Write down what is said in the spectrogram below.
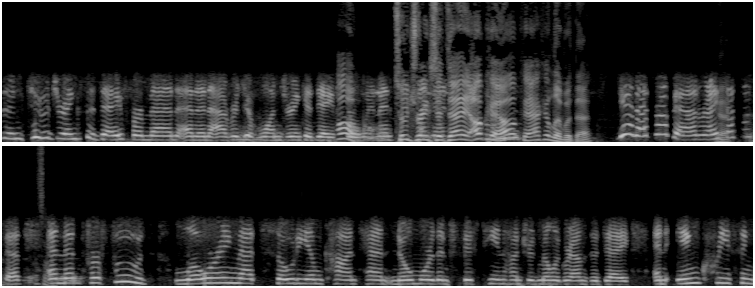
than two drinks a day for men and an average of one drink a day for women. Two drinks a day? Okay, Mhm. okay. I can live with that. Yeah, that's not bad, right? Yeah. That's not bad. And then for foods, lowering that sodium content no more than 1,500 milligrams a day and increasing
